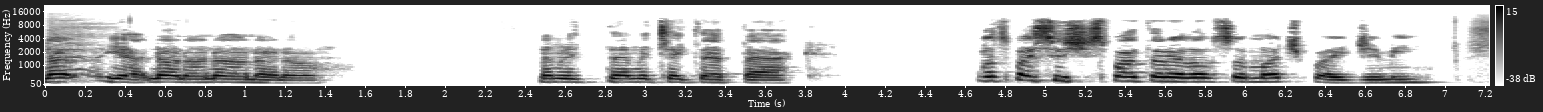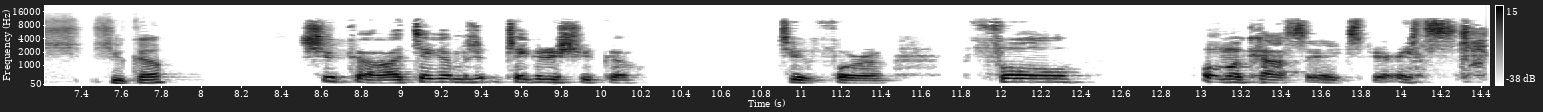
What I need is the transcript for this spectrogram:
Not, yeah, no, no, no, no, no. Let me let me take that back. What's my sushi spot that I love so much by Jimmy Sh- Shuko? Shuko? I take him take her to Shuko too for a full omakase experience.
